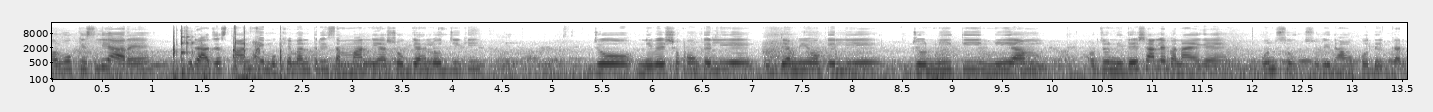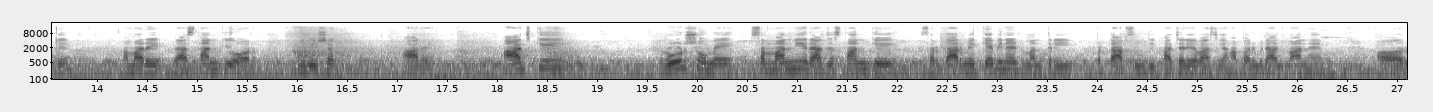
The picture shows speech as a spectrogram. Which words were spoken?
और वो किस लिए आ रहे हैं? कि राजस्थान के मुख्यमंत्री सम्माननीय अशोक गहलोत जी की जो निवेशकों के लिए उद्यमियों के लिए जो नीति नियम और जो निदेशालय बनाए गए हैं, उन सुख सुविधाओं को देख करके हमारे राजस्थान की ओर निवेशक आ रहे हैं। आज के रोड शो में सम्माननीय राजस्थान के सरकार में कैबिनेट मंत्री प्रताप सिंह जी खाचरियावास यहाँ पर विराजमान हैं और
